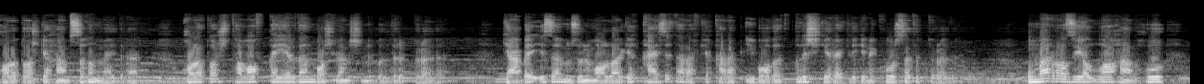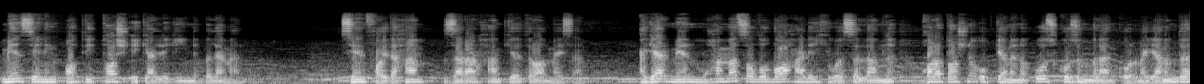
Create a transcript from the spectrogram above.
Qora toshga ham sig'inmaydilar. Qora tosh tavof qayerdan boshlanishini bildirib turadi. Kabi esa musulmonlarga qaysi tarafga qarab ibodat qilish kerakligini ko'rsatib turadi. Umar roziyallohu anhu men sening oddiy tosh ekanligingni bilaman. Sen foyda ham, zarar ham keltira olmaysan. Agar men Muhammad sallallohu alayhi va sallamni qora toshni o'pganini o'z ko'zim bilan ko'rmaganimda,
